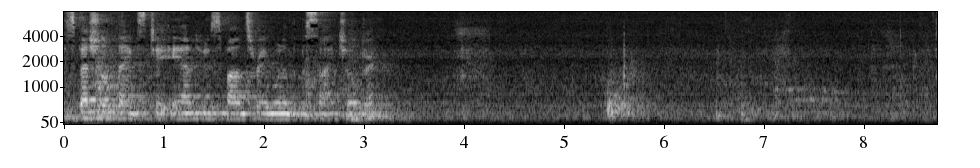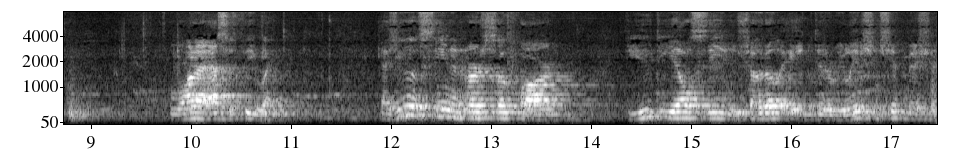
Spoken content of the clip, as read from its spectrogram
Special thanks to Anne, who's sponsoring one of the Messiah children. As you have seen and heard so far, UDLC Lushoto 8 did a relationship mission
